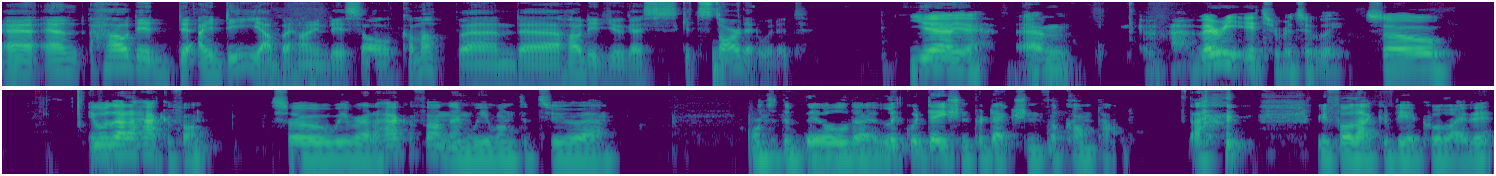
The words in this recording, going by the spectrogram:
and how did the idea behind this all come up, and uh, how did you guys get started with it? Yeah, yeah, um, very iteratively. So it was at a hackathon. So we were at a hackathon, and we wanted to uh, wanted to build a liquidation protection for Compound. we thought that could be a cool idea,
